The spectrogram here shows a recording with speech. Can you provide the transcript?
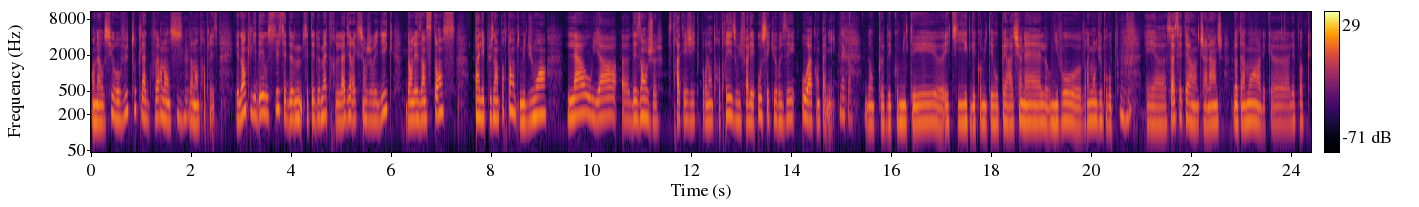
on a aussi revu toute la gouvernance mhm. de l'entreprise. Et donc, l'idée aussi, c'était de mettre la direction juridique dans les instances, pas les plus importantes, mais du moins là où il y a euh, des enjeux stratégiques pour l'entreprise, où il fallait ou sécuriser ou accompagner. Donc euh, des comités euh, éthiques, des comités opérationnels au niveau vraiment du groupe. Mhm. Et ça, c'était un challenge, notamment avec à l'époque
